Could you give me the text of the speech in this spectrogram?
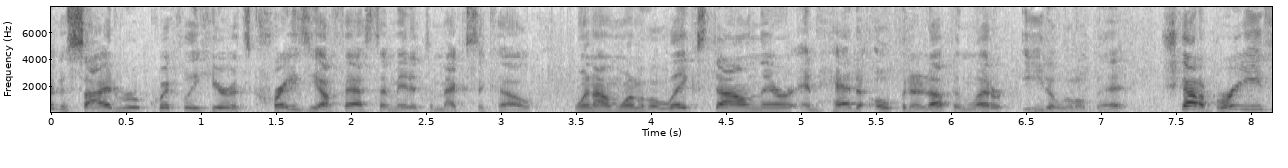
Took a side route quickly here. It's crazy how fast I made it to Mexico. Went on one of the lakes down there and had to open it up and let her eat a little bit. She got to breathe.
